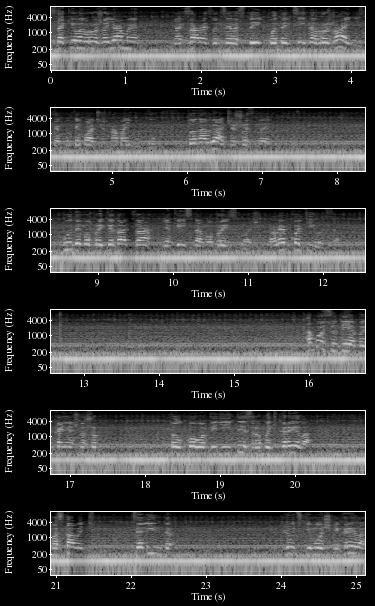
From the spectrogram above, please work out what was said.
З такими врожаями, як зараз оце стоїть потенційна врожайність, яку ти бачиш на майбутнє, то навряд чи щось ми будемо прикидати за якийсь там оприскувач. Але б хотілося. Або сюди, аби, звісно, щоб толково підійти, зробити крила, поставити циліндр, людські мощні крила,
